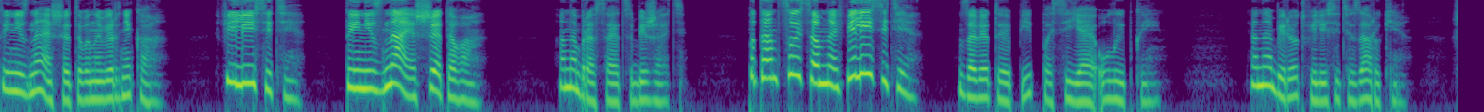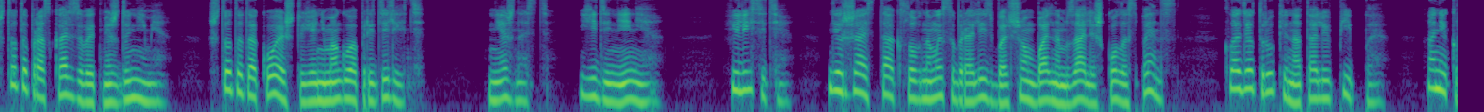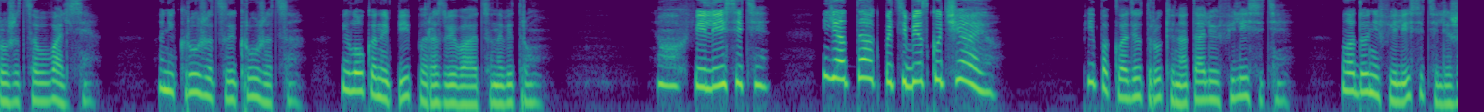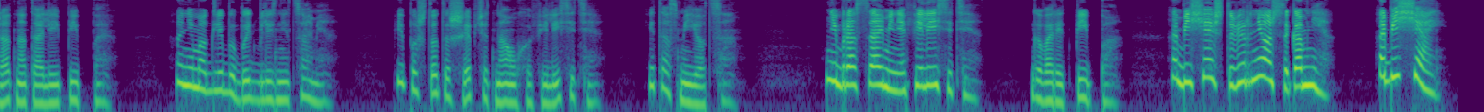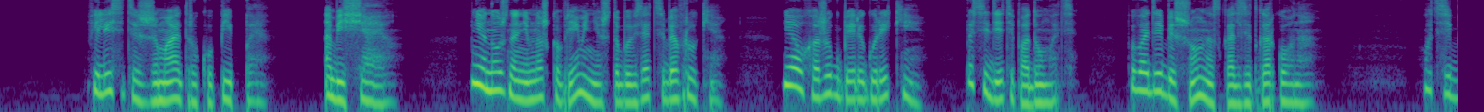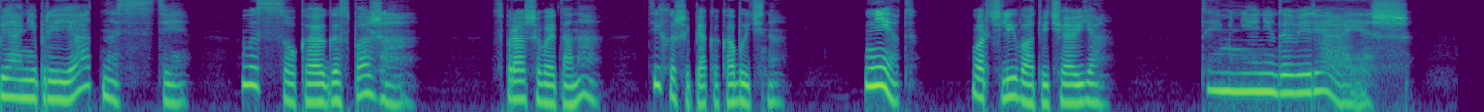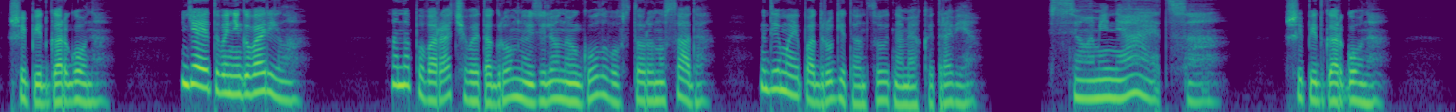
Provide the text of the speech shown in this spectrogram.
Ты не знаешь этого наверняка. Фелисити, ты не знаешь этого! Она бросается бежать. «Потанцуй со мной, Фелисити!» — зовет ее Пиппа, сияя улыбкой. Она берет Фелисити за руки. Что-то проскальзывает между ними. Что-то такое, что я не могу определить. Нежность, единение. Фелисити, держась так, словно мы собрались в большом бальном зале школы Спенс, кладет руки на талию Пиппы. Они кружатся в вальсе. Они кружатся и кружатся, и локоны Пиппы развиваются на ветру. «Ох, Фелисити, я так по тебе скучаю!» Пипа кладет руки на талию Фелисити. Ладони Фелисити лежат на талии Пиппы. Они могли бы быть близнецами. Пипа что-то шепчет на ухо Фелисити, и та смеется. «Не бросай меня, Фелисити!» — говорит Пиппа. «Обещай, что вернешься ко мне! Обещай!» Фелисити сжимает руку Пиппы. «Обещаю. Мне нужно немножко времени, чтобы взять себя в руки. Я ухожу к берегу реки, посидеть и подумать. По воде бесшумно скользит горгона. «У тебя неприятности?» «Высокая госпожа?» — спрашивает она, тихо шипя, как обычно. «Нет», — ворчливо отвечаю я. «Ты мне не доверяешь», — шипит Гаргона. «Я этого не говорила». Она поворачивает огромную зеленую голову в сторону сада, где мои подруги танцуют на мягкой траве. Все меняется», — шипит Гаргона.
